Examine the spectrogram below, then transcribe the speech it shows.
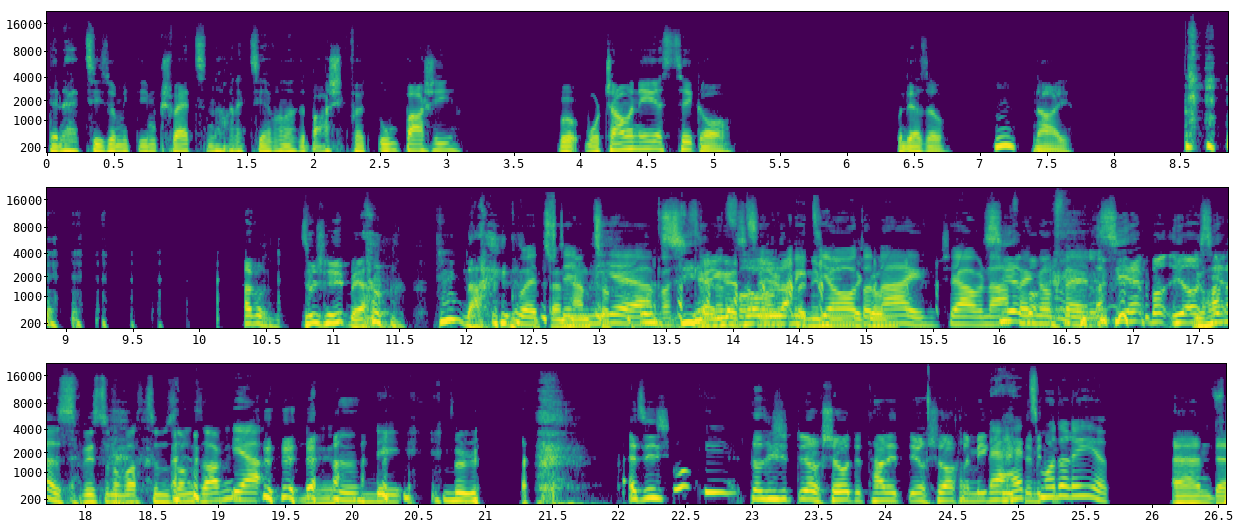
Dann hat sie so mit ihm geschwätzt und dann hat sie einfach nach den Baschi gefragt, und Baschi, wo- willst du auch in den ESC gehen? Und er so, hm, nein. einfach, sonst nicht mehr. nein. Gut, Dann stell haben sie- mir und sie haben so mit Ja oder. Nein. Ist ja auch ein hat Anfängerfehler. Sie hat ja, hat, Johannes, willst du noch was zum Song sagen? Ja. Nö. Nee. Nö. es ist, Okay. das ist natürlich schon, dort habe ich natürlich schon ein bisschen Wer mitgelitten hat es moderiert? Ähm, der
